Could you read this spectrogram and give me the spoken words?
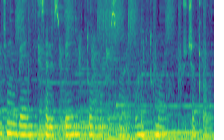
Videomu beğendiyseniz beğeni butonuna basmayı unutmayın. Hoşçakalın.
